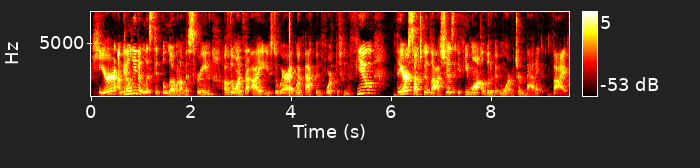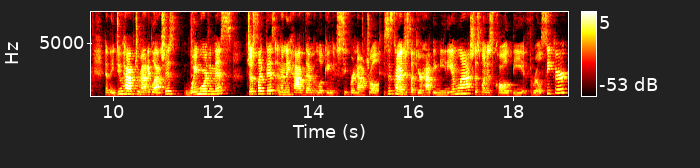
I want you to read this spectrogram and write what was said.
here. I'm gonna leave it listed below and on the screen of the ones that I used to wear. I went back and forth between a few. They are such good lashes if you want a little bit more of a dramatic vibe. Now they do have dramatic lashes, way more than this, just like this, and then they have them looking super natural. This is kind of just like your happy medium lash. This one is called the Thrill Seeker,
